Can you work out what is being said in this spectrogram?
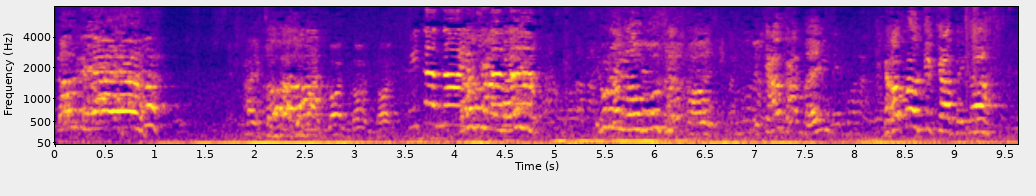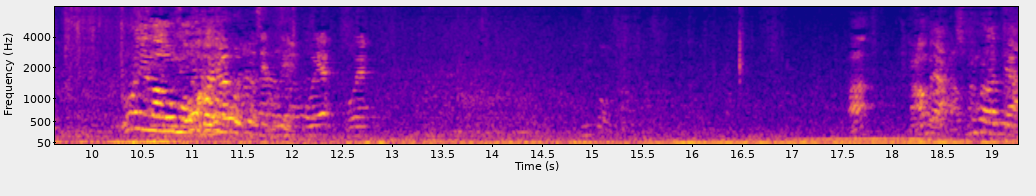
救命啊！係做啊做啊，唔該唔該唔該。你得啦，搞革有得命啦！！如果你老母出頭，你搞革命，搞乜嘅革命啊？如果你老母係冇嘢。冇嘢。冇嘢。啊，搞咩啊？黐乜撚嘢。啊？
